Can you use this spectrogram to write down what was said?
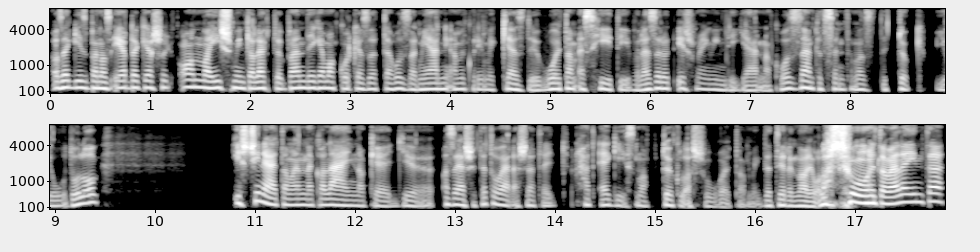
az egészben az érdekes, hogy Anna is, mint a legtöbb vendégem, akkor kezdett el hozzám járni, amikor én még kezdő voltam, ez 7 évvel ezelőtt, és még mindig járnak hozzám, tehát szerintem ez egy tök jó dolog. És csináltam ennek a lánynak egy, az első tetoválását egy, hát egész nap tök lassú voltam még, de tényleg nagyon lassú voltam eleinte,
